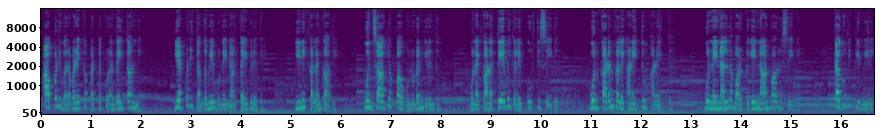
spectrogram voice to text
அப்படி வரவழைக்கப்பட்ட குழந்தைத்தான் நீ. எப்படி தங்கமே உன்னை நான் கைவிடுவேன்? இனி கலங்காதே. உன் சாகியப்பா உன்னுடன் இருந்து உனக்கான தேவைகளை பூர்த்தி செய்து உன் கடன்களை அனைத்தும் அடைத்து உன்னை நல்ல வாழ்க்கையை நான் வாழ செய்வேன். தகுதிக்கு மீறி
